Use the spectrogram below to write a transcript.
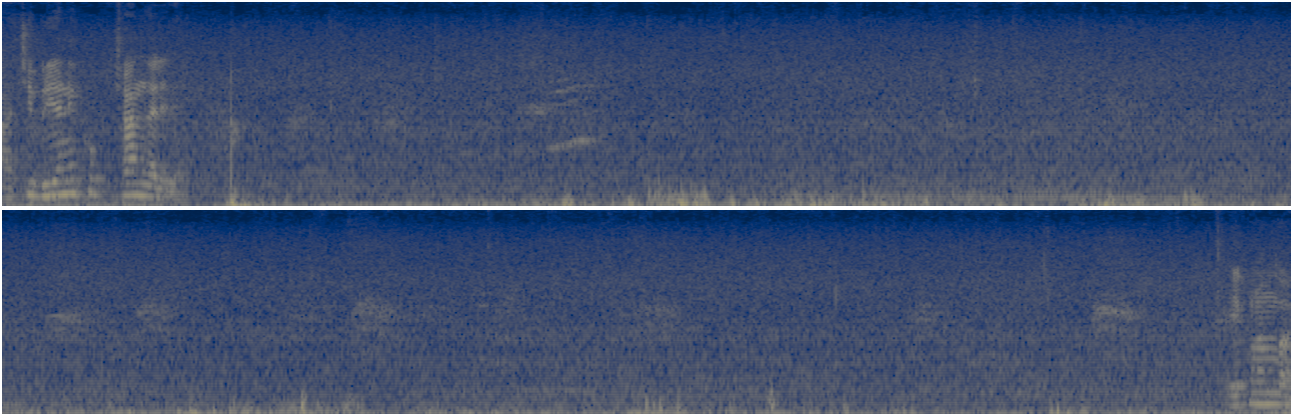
आजची बिर्याणी खूप छान झालेली आहे. एक नंबर.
